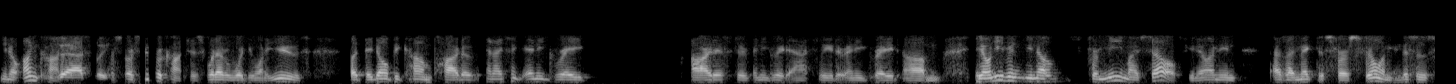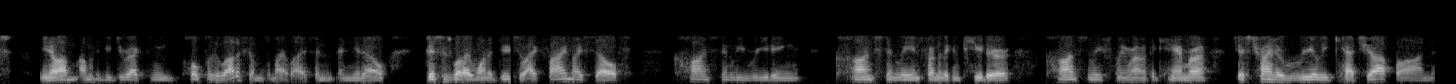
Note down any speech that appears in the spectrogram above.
you know, unconscious Exactly. or, or super conscious, whatever word you want to use, but they don't become part of, and I think any great artist or any great athlete or any great um you know and even you know for me myself you know i mean as i make this first film i mean this is you know i'm i'm going to be directing hopefully a lot of films in my life and and you know this is what i want to do so i find myself constantly reading constantly in front of the computer constantly fooling around with the camera just trying to really catch up on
